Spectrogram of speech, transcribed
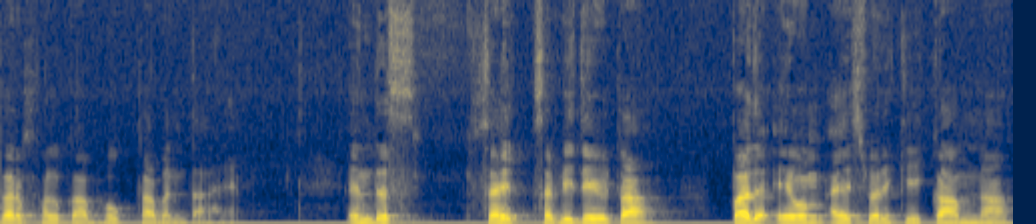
कर्म फल का भोक्ता बनता है। इंद्र सहित सभी देवता पद एवं ऐश्वर्य की कामना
